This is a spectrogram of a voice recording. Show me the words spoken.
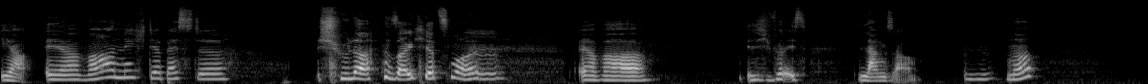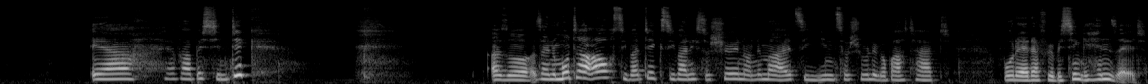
Ja, er war nicht der beste Schüler, sage ich jetzt mal. mhm. Er war, ich würde ist langsam, Mhm. ne? Er, er war ein bisschen dick. Also seine Mutter auch, sie war dick, sie war nicht so schön und immer als sie ihn zur Schule gebracht hat, wurde er dafür ein bisschen gehänselt.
